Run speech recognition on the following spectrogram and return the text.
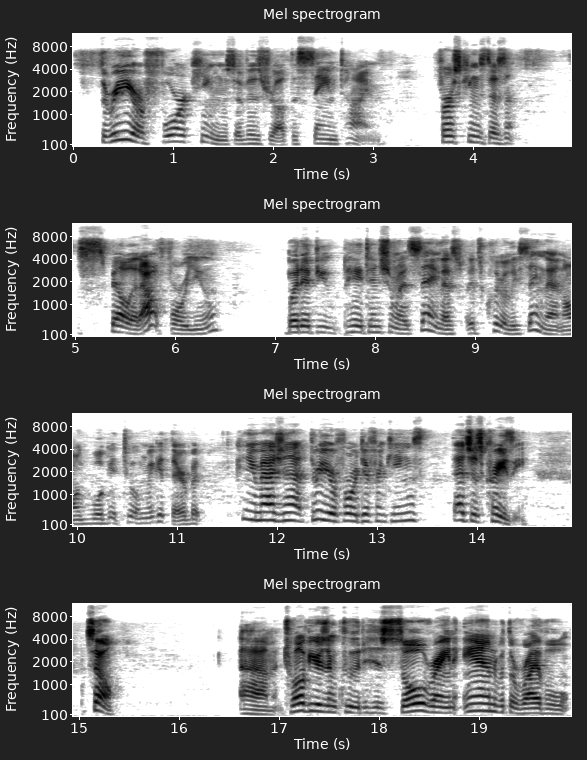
three or four kings of Israel at the same time. First Kings doesn't spell it out for you, but if you pay attention to what it's saying, that's it's clearly saying that, and I'll, we'll get to it when we get there. But can you imagine that? Three or four different kings? That's just crazy. So, um, 12 years include his sole reign and with the rival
